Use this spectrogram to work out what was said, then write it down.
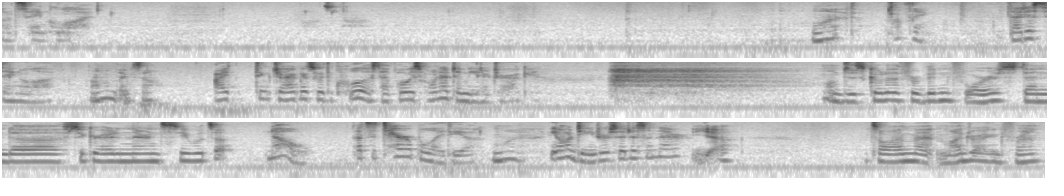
That's saying a lot. No, it's not. What? Nothing. That is saying a lot. I don't think so. I think dragons are the coolest. I've always wanted to meet a dragon. I'll just go to the Forbidden Forest and uh, stick your head in there and see what's up. No, that's a terrible idea. Why? You know how dangerous it is in there? Yeah. That's how I met my dragon friend.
